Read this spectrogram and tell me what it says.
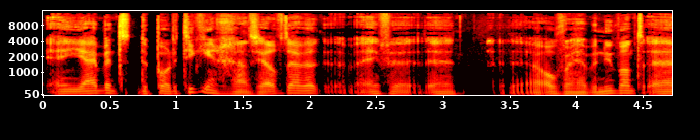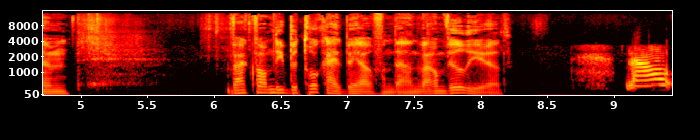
en jij bent de politiek ingegaan zelf, daar wil ik even over hebben nu. Want ehm, waar kwam die betrokkenheid bij jou vandaan? Waarom wilde je dat? Nou,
